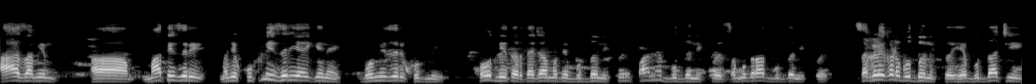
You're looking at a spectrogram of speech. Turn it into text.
आज आम्ही अं, माती जरी म्हणजे कुठली जरी आहे की नाही भूमी जरी खोदली खोदली तर त्याच्यामध्ये बुद्ध निघतोय पाण्यात बुद्ध निघतोय समुद्रात बुद्ध निघतोय सगळीकडे बुद्ध निघतोय. हे बुद्धाची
